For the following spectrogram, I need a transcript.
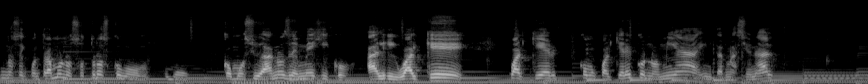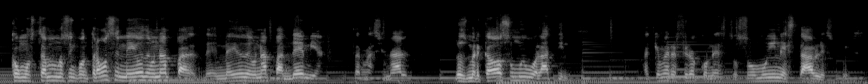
nos encontramos nosotros como, como, como ciudadanos de México, al igual que, cualquier, como cualquier economía internacional, como estamos, nos encontramos en medio, de una, en medio de una pandemia internacional, los mercados son muy volátiles. ¿A qué me refiero con esto? Son muy inestables, pues.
